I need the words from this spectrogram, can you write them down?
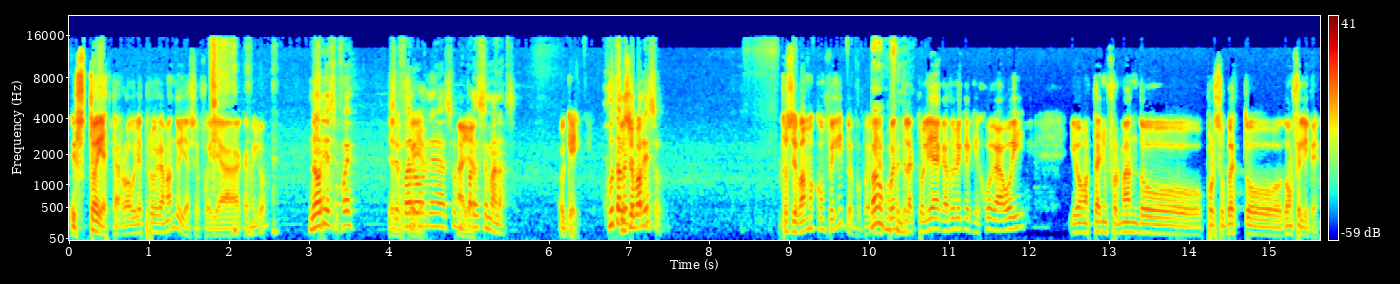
Estoy hasta Robles programando, ya se fue ya Camilo. No, ya se fue. Ya se, se fue fue ya. Robles hace un Ah, par de semanas. Ok. Justamente Entonces por vamos- eso. Entonces vamos con Felipe, pues, para que nos cuente Felipe. la actualidad de Católica que juega hoy y vamos a estar informando, por supuesto, don Felipe.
